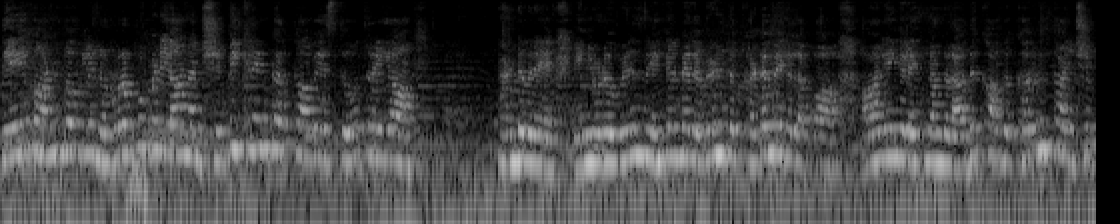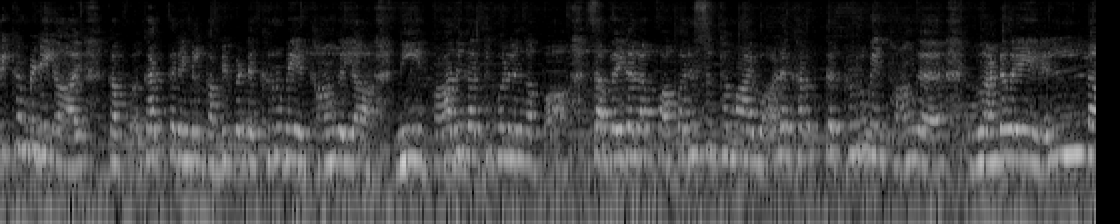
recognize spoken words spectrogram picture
தேவ அன்பவர்களை நிரப்பும்படியா நான் ஜெபிக்கிறேன் கர்த்தாவே. ஸ்தோத்ரையா ஆண்டவரே எங்களோட விழுந்து எங்கள் மேல விழுந்த கடமைகள் அப்பா. ஆலயங்களை நாங்கள் அதுக்காக கருத்தாய் ஜெபிக்கும்படியாய் கப்- கர்த்தர் எங்களுக்கு அப்படிப்பட்ட கிருபையை தாங்கய்யா நீ பாதுகாத்துக் கொள்ளுங்கப்பா சபைகள் அப்பா பரிசுத்தமாய் வாழ கருத்த கிருபை தாங்க ஆண்டவரே எல்லா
